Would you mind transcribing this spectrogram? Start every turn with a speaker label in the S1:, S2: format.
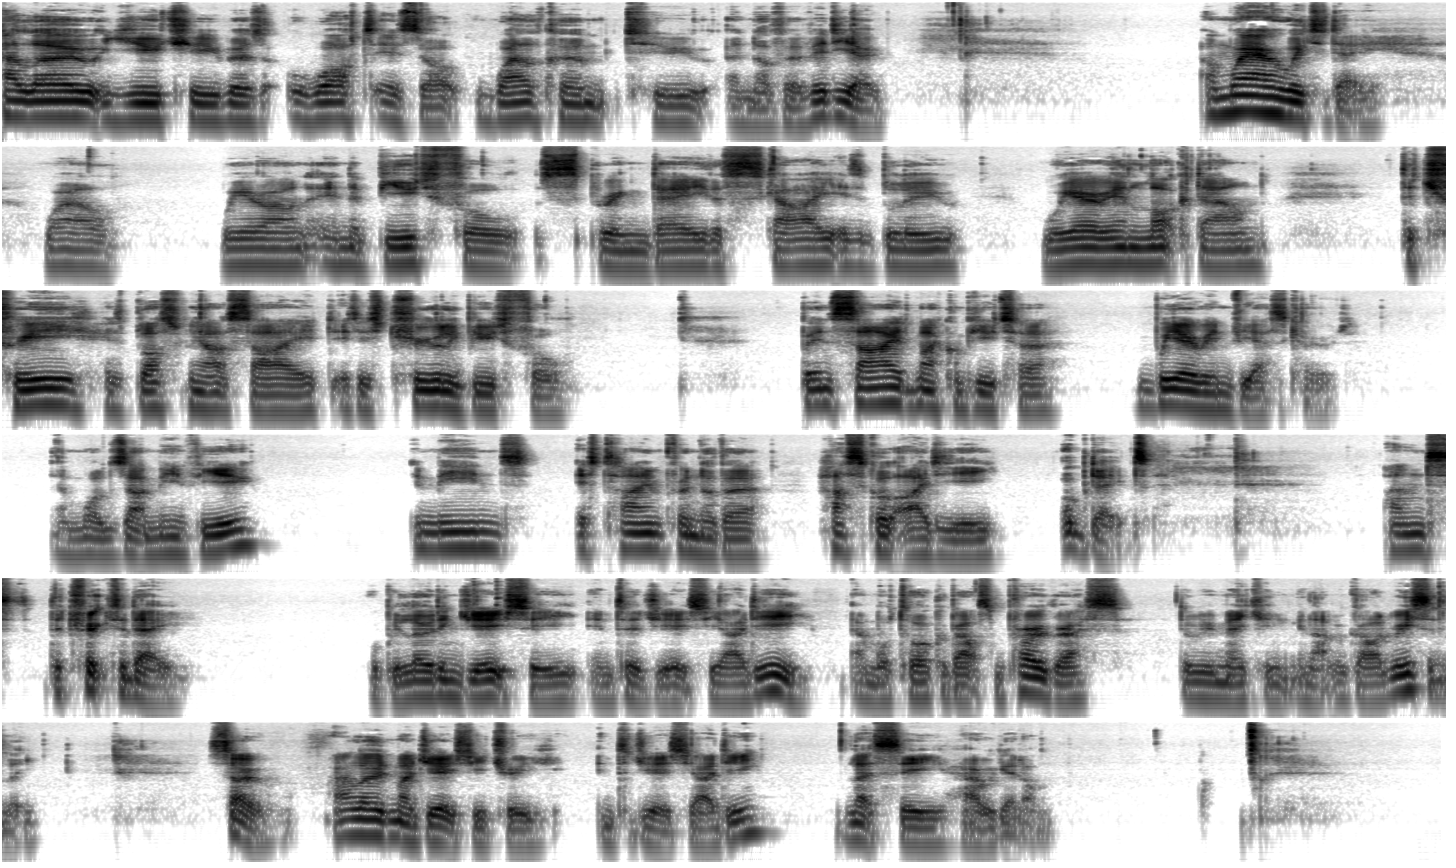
S1: Hello YouTubers, what is up? Welcome to another video. And where are we today? Well, we are on in a beautiful spring day, the sky is blue, we are in lockdown, the tree is blossoming outside, it is truly beautiful. But inside my computer, we are in VS Code. And what does that mean for you? It means it's time for another Haskell IDE update. And the trick today will be loading GHC into GHC IDE, and we'll talk about some progress that we've been making in that regard recently. So I load my GHC tree into GHC IDE. Let's see how we get on.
